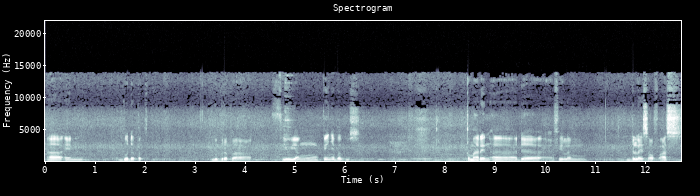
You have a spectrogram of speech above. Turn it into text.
Uh, and gue dapat beberapa view yang kayaknya bagus. Kemarin uh, ada film The Last of Us.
